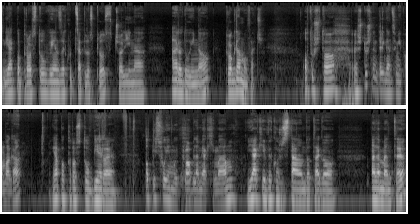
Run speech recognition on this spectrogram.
jak po prostu w języku C++, czyli na Arduino, programować. Otóż to sztuczna inteligencja mi pomaga. Ja po prostu bierę, opisuję mój problem, jaki mam, jakie wykorzystałem do tego elementy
